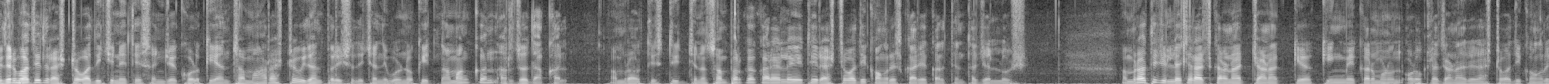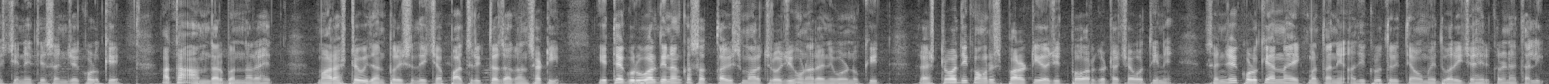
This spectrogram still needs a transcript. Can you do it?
विदर्भातील राष्ट्रवादीचे नेते संजय खोडके यांचा महाराष्ट्र विधान परिषदेच्या निवडणुकीत नामांकन अर्ज दाखल. अमरावती स्थित जनसंपर्क कार्यालय येथे राष्ट्रवादी काँग्रेस कार्यकर्त्यांचा जल्लोष. अमरावती जिल्ह्याच्या राजकारणात चाणक्य किंगमेकर म्हणून ओळखल्या जाणारे राष्ट्रवादी काँग्रेसचे नेते संजय खोडके आता आमदार बनणार आहेत. महाराष्ट्र विधान परिषदेच्या पाच रिक्त जागांसाठी येत्या गुरुवार दिनांक सत्तावीस मार्च रोजी होणाऱ्या निवडणुकीत राष्ट्रवादी काँग्रेस पार्टी अजित पवार गटाच्या वतीने संजय कोळके यांना एकमताने अधिकृतरित्या उमेदवारी जाहीर करण्यात आली.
